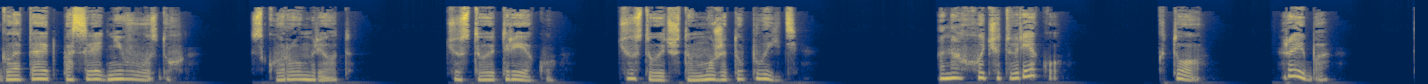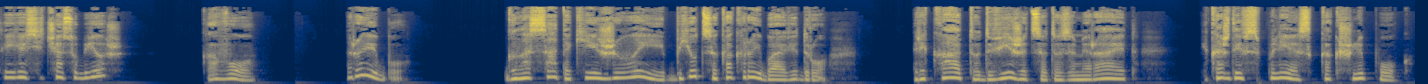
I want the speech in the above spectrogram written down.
глотает последний воздух. Скоро умрет. Чувствует реку, чувствует, что может уплыть. Она хочет в реку? Кто? Рыба. Ты ее сейчас убьешь? Кого? Рыбу. Голоса такие живые, бьются, как рыба о ведро. Река то движется, то замирает, и каждый всплеск, как шлепок.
